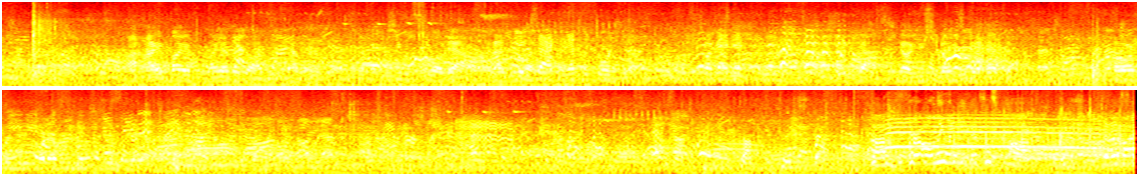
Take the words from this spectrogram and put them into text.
I, I my, my other dog would have her. She would slow down. And I do exactly. That's what George does. So I gotta get creative. Yeah. No, you should always go ahead. However you, whatever you need to do. Got the good stuff.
